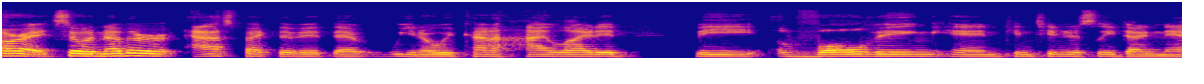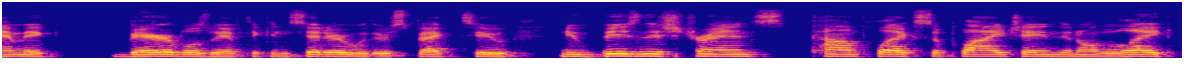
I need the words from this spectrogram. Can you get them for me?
All right. So another aspect of it that you know we kind of highlighted the evolving and continuously dynamic variables we have to consider with respect to new business trends, complex supply chains, and all the like.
